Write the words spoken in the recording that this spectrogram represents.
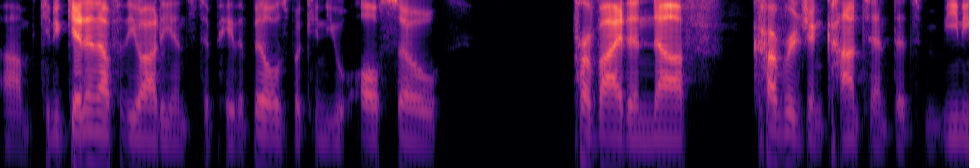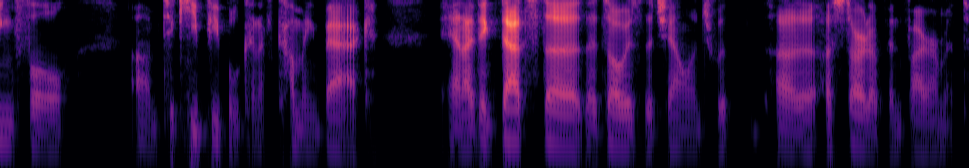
Um, can you get enough of the audience to pay the bills but can you also provide enough coverage and content that's meaningful um, to keep people kind of coming back? And i think that's the that's always the challenge with uh, a startup environment.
